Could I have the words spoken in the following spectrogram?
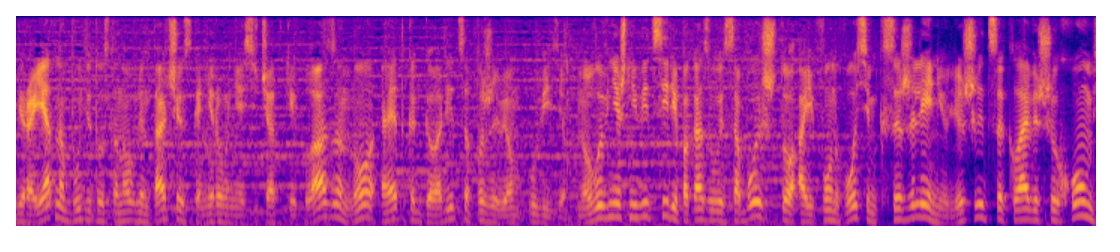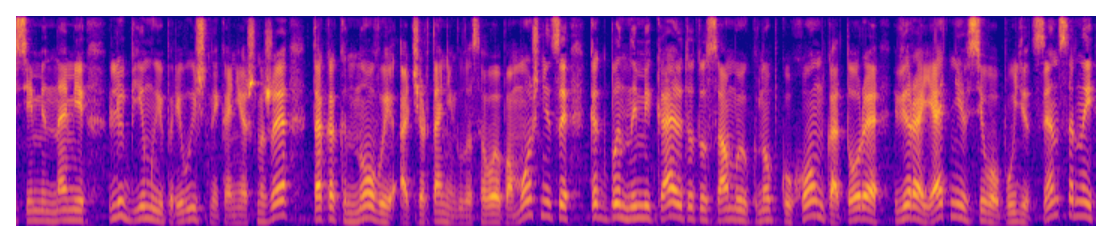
Вероятно будет установлен датчик сканирования сетчатки глаза, но это, как говорится, поживем увидим. Новый внешний вид Siri показывает собой, что iPhone 8, к сожалению, лишится клавиши Home, всеми нами любимый и привычный, конечно же, так как новые очертания голосовой помощницы как бы намекают эту самую кнопку Home, которая вероятнее всего будет сенсорной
